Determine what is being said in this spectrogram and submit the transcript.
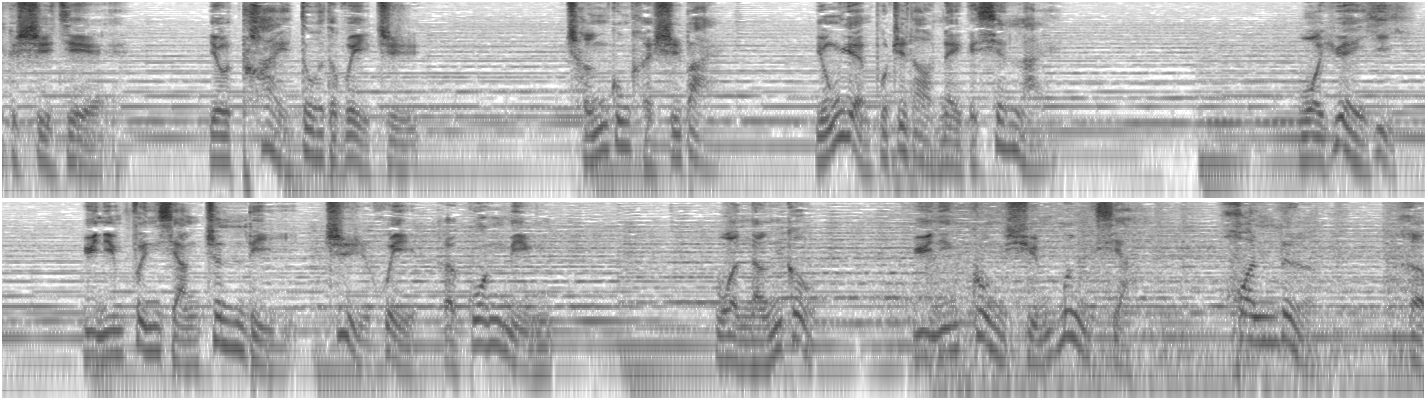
个世界有太多的未知，成功和失败，永远不知道哪个先来。我愿意与您分享真理、智慧和光明。我能够与您共寻梦想、欢乐和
